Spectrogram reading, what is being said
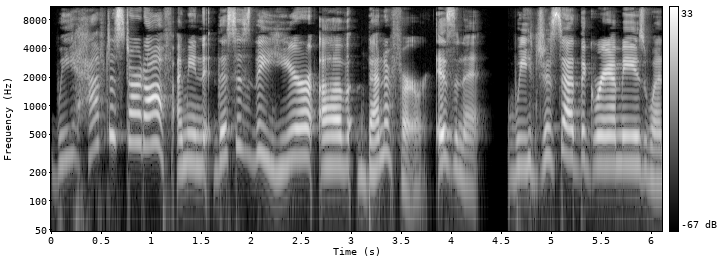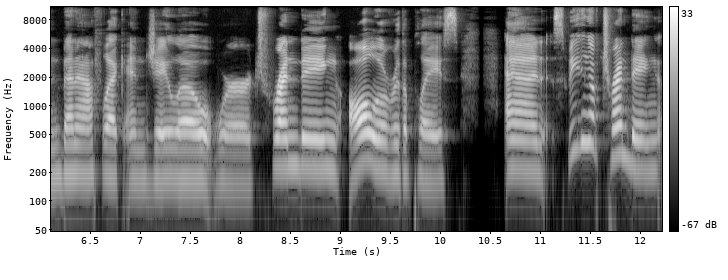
We have to start off. I mean, this is the year of Bennifer, isn't it? We just had the Grammys when Ben Affleck and J Lo were trending all over the place. And speaking of trending,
